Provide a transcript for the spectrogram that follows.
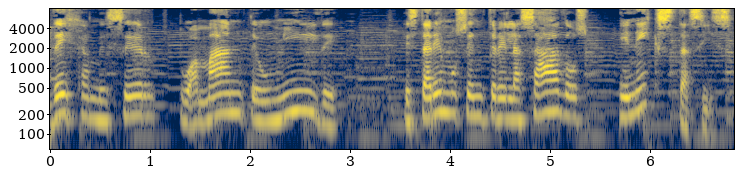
Déjame ser tu amante humilde. Estaremos entrelazados en éxtasis.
